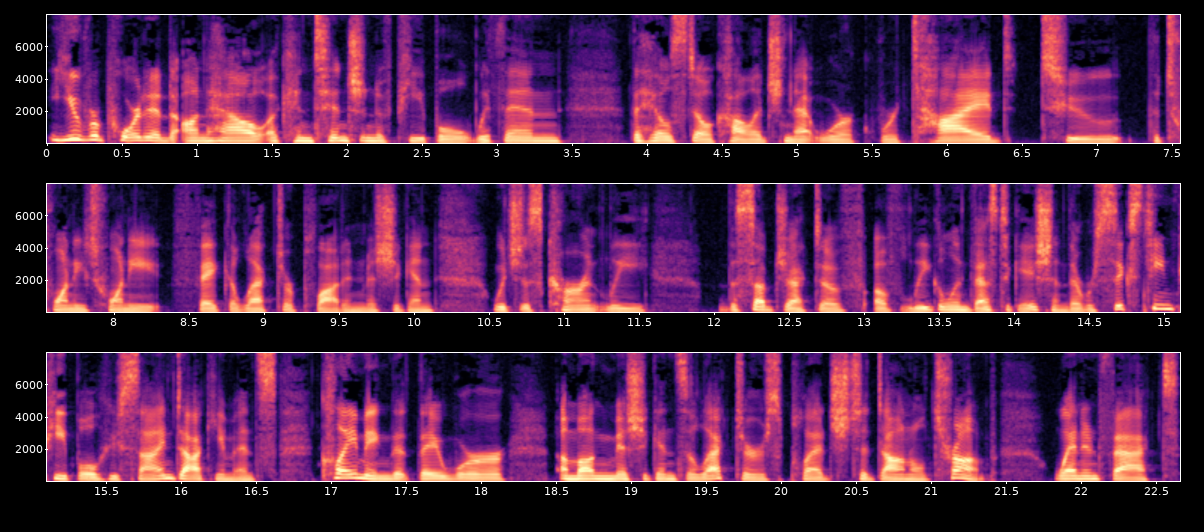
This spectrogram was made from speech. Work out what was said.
You reported on how a contingent of people within the Hillsdale College network were tied to the 2020 fake elector plot in Michigan, which is currently the subject of, of legal investigation. There were 16 people who signed documents claiming that they were among Michigan's electors pledged to Donald Trump, when in fact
